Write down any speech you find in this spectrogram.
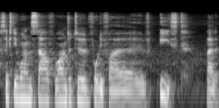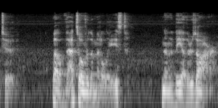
61 south longitude, 45 east latitude. Well, that's over the Middle East. None of the others are.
